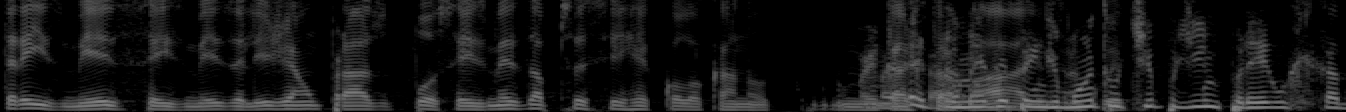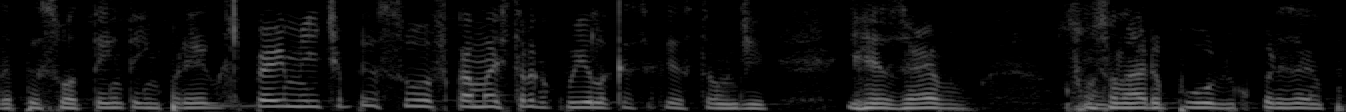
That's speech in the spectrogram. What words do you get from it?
três meses, seis meses ali já é um prazo. Pô, seis meses dá para você se recolocar no, no mercado É, de É, também trabalho. depende muito do tranquilo. tipo de emprego que cada pessoa tem. Tem emprego que permite a pessoa ficar mais tranquila com essa questão de, de reserva. Funcionário público, por exemplo.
